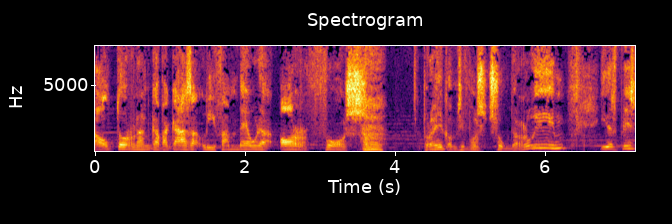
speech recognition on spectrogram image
el tornen cap a casa, li fan veure or fos, Ah! Però ell com si fos suc de roïm, i després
